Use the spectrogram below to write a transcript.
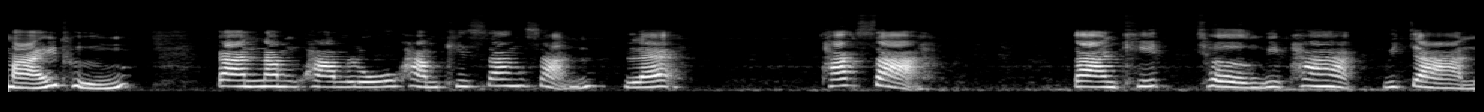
หมายถึง การนำความรู้ความคิดสร้างสรรค์ และทักษะ การคิดเชิงวิพากษ์วิจารณ์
